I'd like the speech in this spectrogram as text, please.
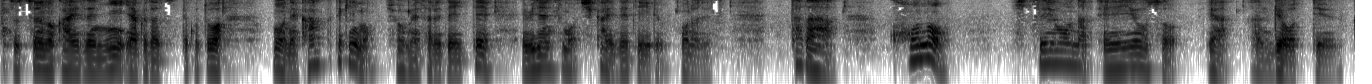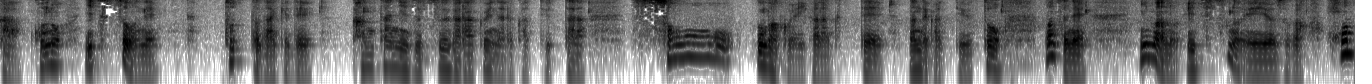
頭痛の改善に役立つってことはもうね科学的にも証明されていてエビデンスもしっかり出ているものです。ただこの必要な栄養素や量っていうか、この5つをね、取っただけで簡単に頭痛が楽になるかって言ったら、そううまくはいかなくって、なんでかっていうと、まずね、今の5つの栄養素が本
